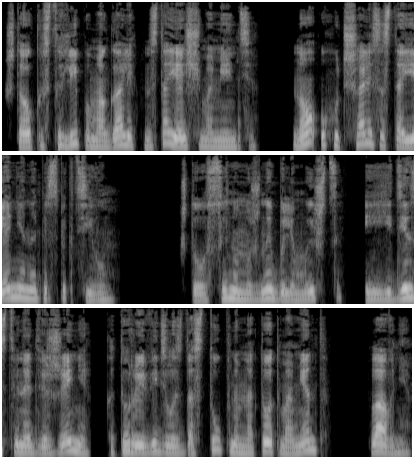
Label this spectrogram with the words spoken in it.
Что костыли помогали в настоящем моменте, но ухудшали состояние на перспективу. Что сыну нужны были мышцы, и единственное движение, которое виделось доступным на тот момент — плавание.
